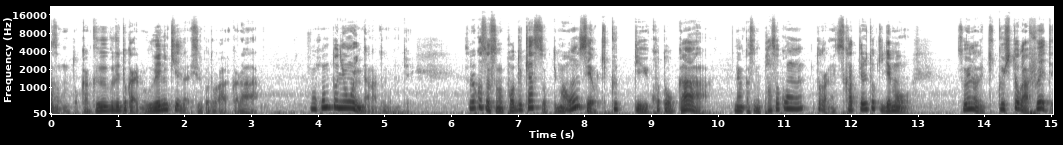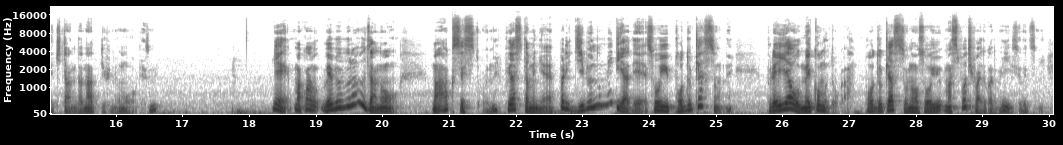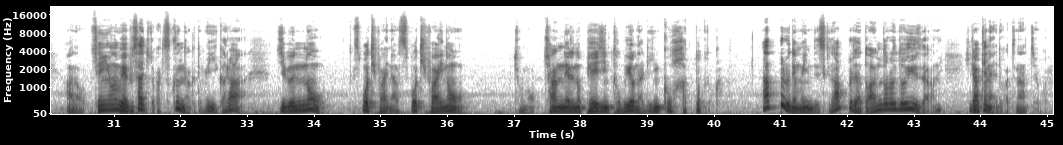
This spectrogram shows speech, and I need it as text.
Amazon とか Google とかよりも上に来てたりすることがあるから、もう本当に多いんだなと思って。それこそそのポッドキャストって、まあ音声を聞くっていうことが、なんかそのパソコンとかね、使ってる時でも、そういうので聞く人が増えてきたんだなっていうふうに思うわけですね。で、まあこの Web ブラウザの、まあ、アクセスとかね、増やすためには、やっぱり自分のメディアでそういうポッドキャストのね、プレイヤーを埋め込むとか、ポッドキャストのそういう、まあ、Spotify とかでもいいですよ、別に。あの、専用のウェブサイトとか作んなくてもいいから、自分の Spotify なら Spotify のそのチャンネルのページに飛ぶようなリンクを貼っとくとか。Apple でもいいんですけど、Apple だと Android ユーザーがね、開けないとかってなっちゃうから。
